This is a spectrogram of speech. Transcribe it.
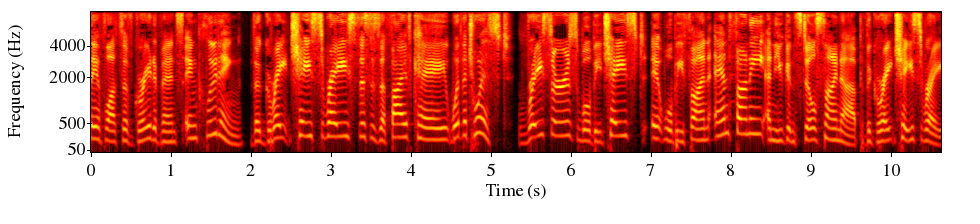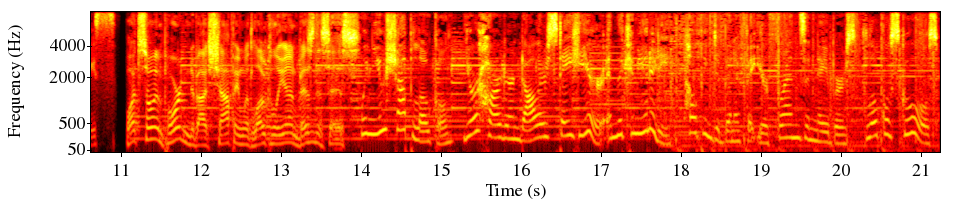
They have lots of great events, including the Great Chase Race. This is a 5K with a twist. Racers will be chased. It will be fun and funny, and you can still sign up. The Great Chase Race. What's so important about shopping with locally owned businesses? When you shop local, your hard earned dollars stay here in the community, helping to benefit your friends and neighbors, local schools,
